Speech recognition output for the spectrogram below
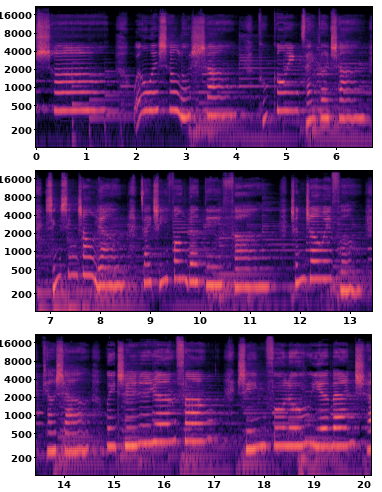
伤。弯弯小路上，蒲公英在歌唱，星星照亮在起风的地方。乘着微风飘向未知远方，幸福路也漫长。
